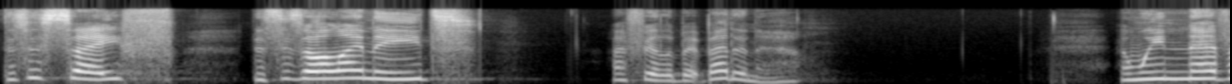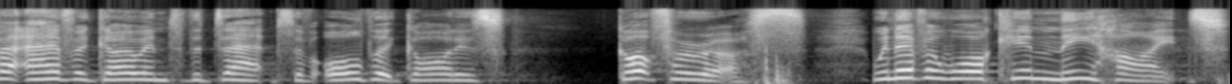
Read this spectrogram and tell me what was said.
This is safe. This is all I need. I feel a bit better now. And we never ever go into the depths of all that God has got for us. We never walk in knee height.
